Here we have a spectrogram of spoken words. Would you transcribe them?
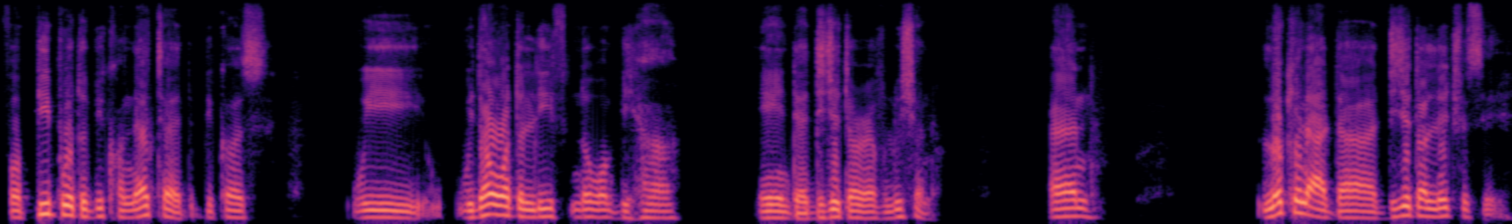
for people to be connected because we we don't want to leave no one behind in the digital revolution. And looking at uh, digital literacy,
